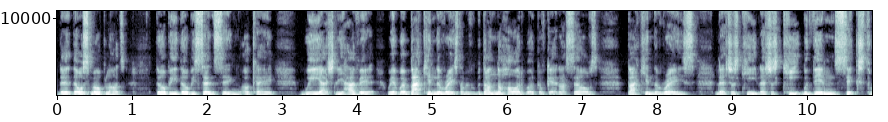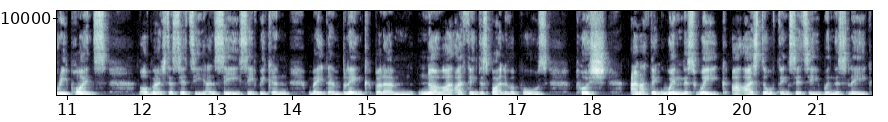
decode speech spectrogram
they, they'll smell blood they'll be they'll be sensing okay we actually have it. We're, we're back in the race now. We've done the hard work of getting ourselves back in the race. Let's just keep let's just keep within six three points of Manchester City and see see if we can make them blink. But um no I, I think despite Liverpool's push and I think win this week I, I still think City win this league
